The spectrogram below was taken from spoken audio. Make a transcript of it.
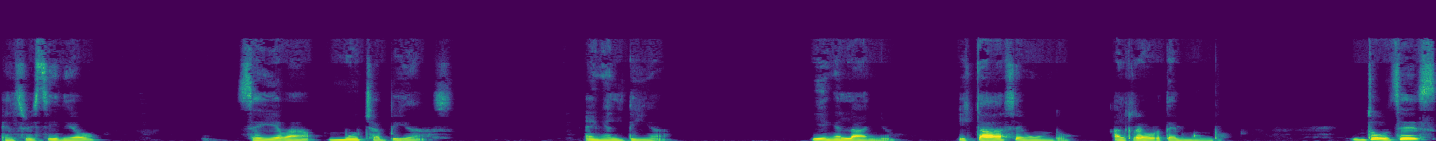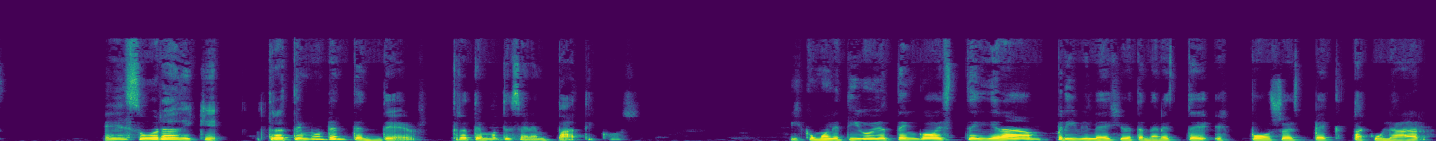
el suicidio se lleva muchas vidas en el día y en el año y cada segundo alrededor del mundo. Entonces, es hora de que tratemos de entender, tratemos de ser empáticos y como les digo, yo tengo este gran privilegio de tener este esposo espectacular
